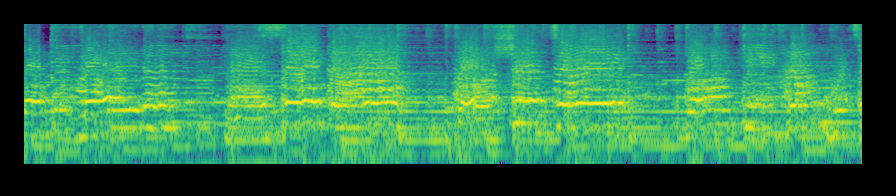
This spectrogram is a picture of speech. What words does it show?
การไม่ไกลนะแค่สายตาก็ชื่นใจบอกกี่ครั้งหัวใจ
